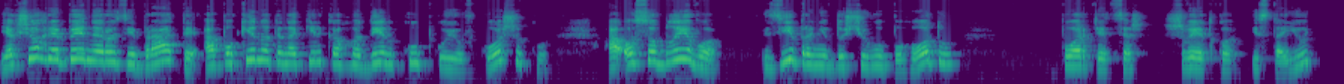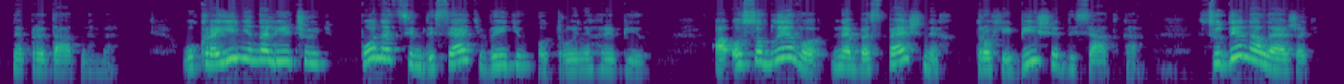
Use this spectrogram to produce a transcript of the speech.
Якщо гриби не розібрати, а покинути на кілька годин купкою в кошику, а особливо зібрані в дощову погоду, портяться швидко і стають непридатними. В Україні налічують понад 70 видів отруйних грибів, а особливо небезпечних трохи більше десятка. Сюди належать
